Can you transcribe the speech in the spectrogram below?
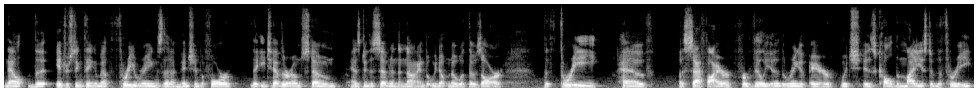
Now, the interesting thing about the three rings that I mentioned before, they each have their own stone, as do the seven and the nine, but we don't know what those are. The three have a sapphire for Vilya, the Ring of Air, which is called the mightiest of the three.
